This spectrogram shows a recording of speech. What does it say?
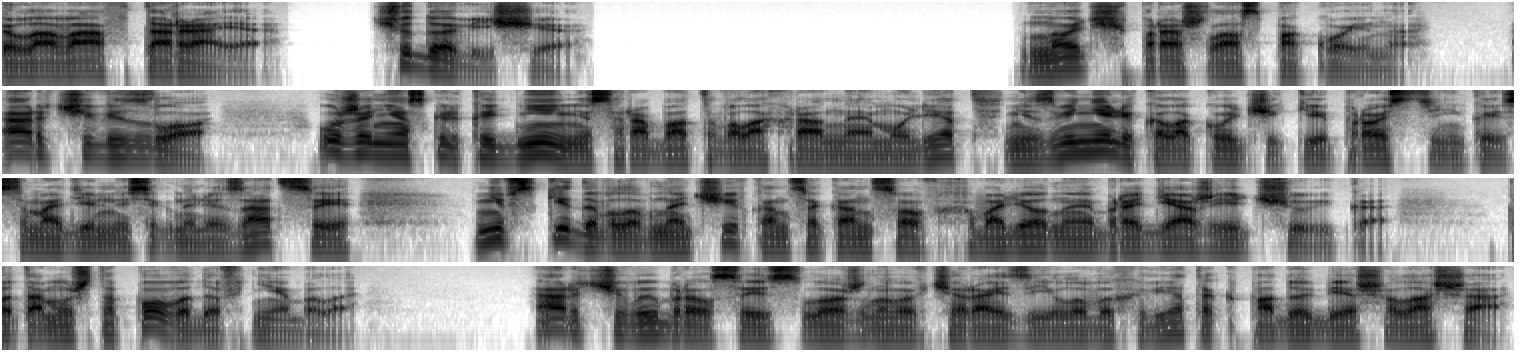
Глава вторая. Чудовище. Ночь прошла спокойно. Арчи везло. Уже несколько дней не срабатывал охранный амулет, не звенели колокольчики простенькой самодельной сигнализации, не вскидывала в ночи, в конце концов, хваленая бродяжья чуйка, потому что поводов не было. Арчи выбрался из сложенного вчера из еловых веток подобия шалаша,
